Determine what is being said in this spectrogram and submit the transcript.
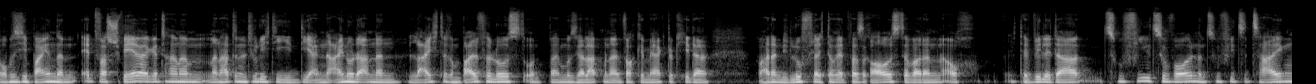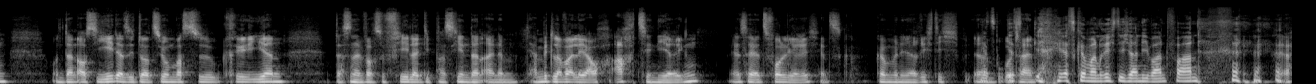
warum sich die Bayern dann etwas schwerer getan haben. Man hatte natürlich die, die einen ein oder anderen leichteren Ballverlust und bei Musiala hat man einfach gemerkt, okay, da war dann die Luft vielleicht doch etwas raus. Da war dann auch der Wille da, zu viel zu wollen und zu viel zu zeigen und dann aus jeder Situation was zu kreieren. Das sind einfach so Fehler, die passieren dann einem, ja mittlerweile ja auch 18-Jährigen. Er ist ja jetzt volljährig, jetzt können wir ihn ja richtig äh, jetzt, beurteilen. Jetzt, jetzt kann man richtig an die Wand fahren. ja.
